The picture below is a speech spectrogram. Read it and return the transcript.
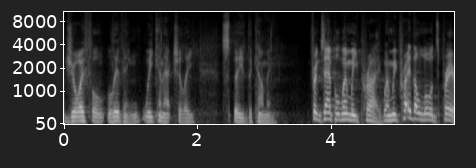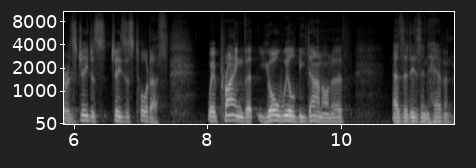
joyful living, we can actually speed the coming. For example, when we pray, when we pray the Lord's Prayer, as Jesus, Jesus taught us, we're praying that your will be done on earth as it is in heaven.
